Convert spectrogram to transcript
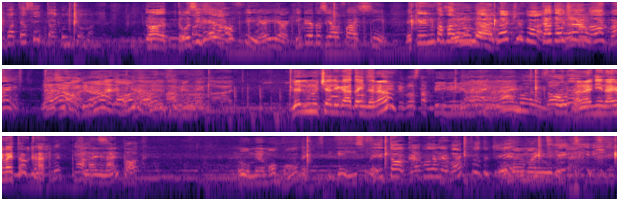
Eu vou até aceitar quando tomar. Ó, 12 real, filho. Aí, ó. Quem ganha 12 real faz assim? É que ele não tá valendo, não não. Vai, tio, vai. Tá, dá o dinheiro Não. logo, vai. Não, não, é nome não. Ele não tinha ligado ainda, não? O negócio tá feio mesmo, hein? Ai, mano. Só o... A 99 vai tocar. Ah, 99 toca. Ô, o meu é mó bom, velho. Que que é isso, velho? Então, o cara vai levar todo o Ô, dinheiro. mamãe Uber.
